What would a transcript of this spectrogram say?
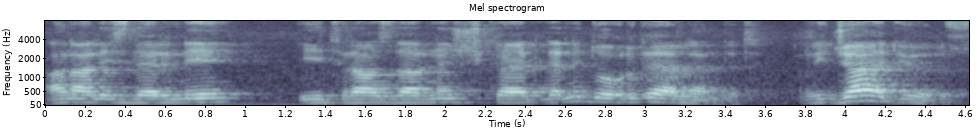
Analizlerini, itirazlarını, şikayetlerini doğru değerlendir. Rica ediyoruz.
